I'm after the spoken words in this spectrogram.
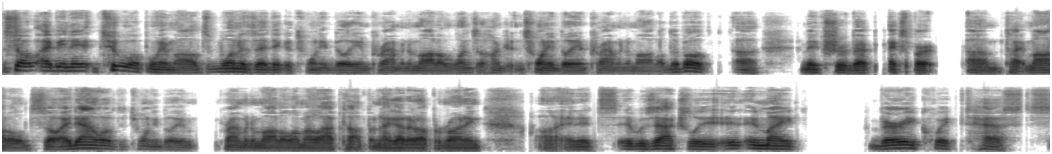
so I mean, two open weight models. One is I think a 20 billion parameter model. One's a 120 billion parameter model. They're both uh, mixture of expert um, type models. So I downloaded the 20 billion parameter model on my laptop and I got it up and running. Uh, and it's it was actually in, in my very quick tests.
